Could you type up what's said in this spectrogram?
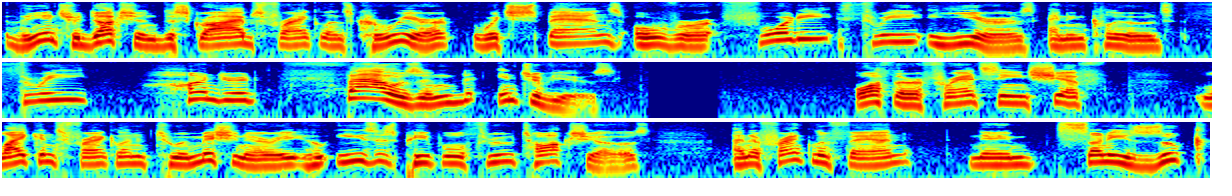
The introduction describes Franklin's career, which spans over 43 years and includes 300,000 interviews. Author Francine Schiff likens Franklin to a missionary who eases people through talk shows, and a Franklin fan named Sonny Zook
